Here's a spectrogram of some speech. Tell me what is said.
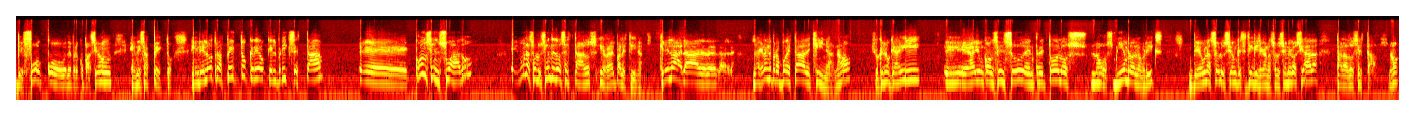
de foco de preocupación en ese aspecto. En el otro aspecto creo que el BRICS está eh, consensuado en una solución de dos estados, Israel-Palestina, que es la, la, grande propuesta de China, ¿no? Yo creo que ahí eh, hay un consenso entre todos los, los miembros de los BRICS de una solución que se tiene que llegar a una solución negociada para dos estados, ¿no?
